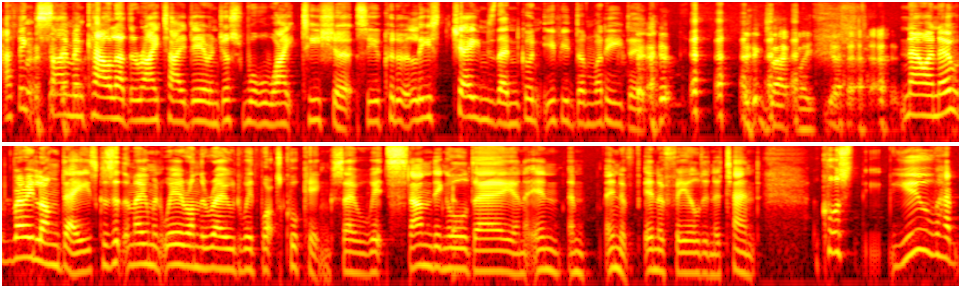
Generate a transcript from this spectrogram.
I think Simon Cowell had the right idea and just wore white t-shirts, so you could have at least changed then, couldn't you, if you'd done what he did? exactly. Yeah. Now I know very long days because at the moment we're on the road with what's cooking, so it's standing all day and in and in a in a field in a tent. Of course, you had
